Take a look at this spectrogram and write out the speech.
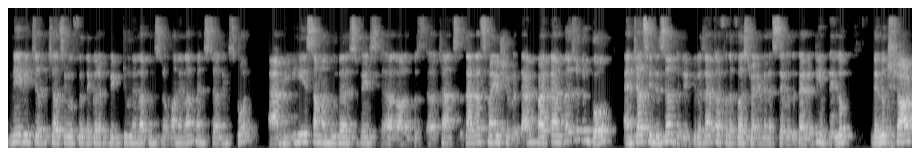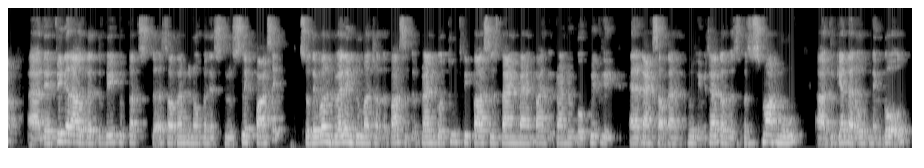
maybe Chelsea will feel they could have been 2 0 up instead of 1 0 up and Sterling scored. Um, he, he is someone who does waste a lot of uh, chances. That, that's my issue with that. But um, that's a good goal, and Chelsea deserved lead because I thought for the first 20 minutes they were the better team. They look they look sharp. Uh, they figured out that the way to cut uh, Southampton open is through slick passing. So they weren't dwelling too much on the passes. They were trying to go two, three passes, bang, bang, bang. They're trying to go quickly and attack Southampton quickly, which I thought was, was a smart move uh, to get that opening goal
